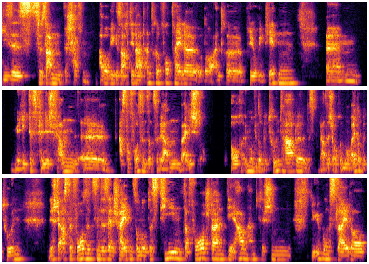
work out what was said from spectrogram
dieses Zusammenschaffen. Aber wie gesagt, jeder hat andere Vorteile oder andere Prioritäten. Ähm, mir liegt es völlig fern, äh, erster Vorsitzender zu werden, weil ich auch immer wieder betont habe, das werde ich auch immer weiter betonen, nicht der erste Vorsitzende ist entscheidend, sondern das Team, der Vorstand, die Ehrenamtlichen, die Übungsleiter,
